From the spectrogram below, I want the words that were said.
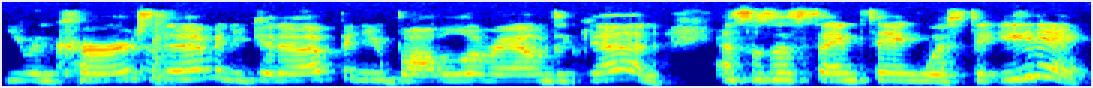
you encourage them, and you get up and you bobble around again. And so it's the same thing with the eating.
